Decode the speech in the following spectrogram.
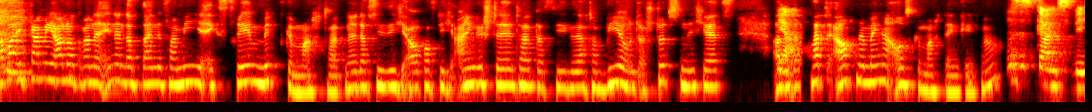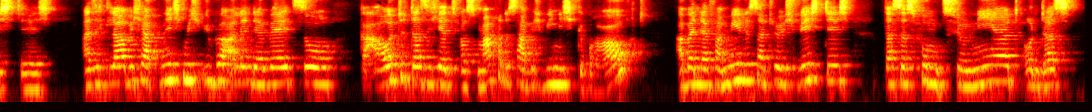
Aber ich kann mich auch noch dran erinnern, dass deine Familie extrem mitgemacht hat, ne? dass sie sich auch auf dich eingestellt hat, dass sie gesagt haben, wir unterstützen dich jetzt. Also ja. das hat auch eine Menge ausgemacht, denke ich. Ne? Das ist ganz wichtig. Also ich glaube, ich habe nicht mich überall in der Welt so geoutet, dass ich jetzt was mache. Das habe ich wie nicht gebraucht. Aber in der Familie ist natürlich wichtig, dass das funktioniert und dass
